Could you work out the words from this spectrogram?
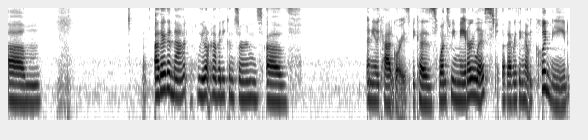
Um, other than that, we don't have any concerns of any of the categories because once we made our list of everything that we could need,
